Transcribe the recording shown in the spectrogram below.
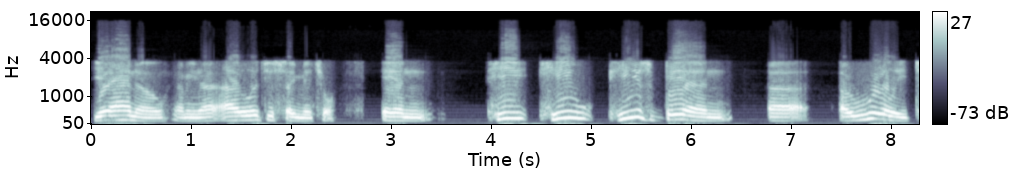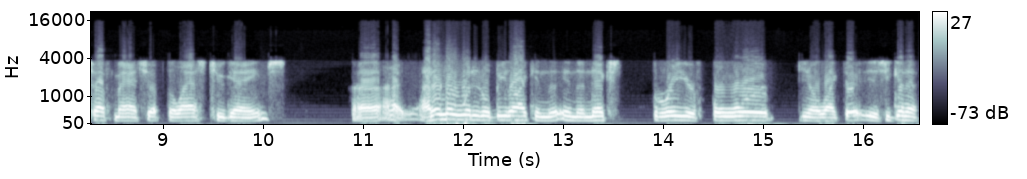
Yeah, I know. I mean, I, I let's just say Mitchell, and he he he's been uh, a really tough matchup the last two games. Uh, I I don't know what it'll be like in the in the next three or four. You know, like the, is he gonna?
